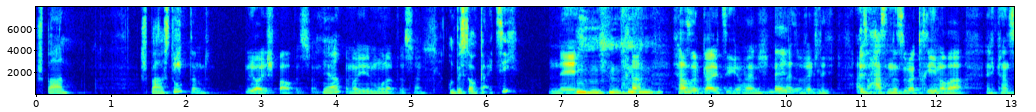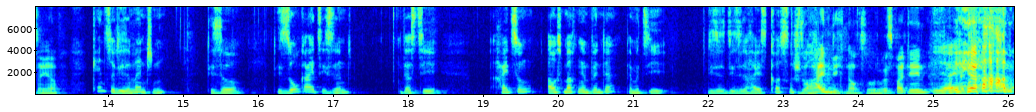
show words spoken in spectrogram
Sparen. Sparst du? Stimmt. Ja, ich spare ein bisschen. Ja? Immer jeden Monat ein bisschen. Und bist du auch geizig? Nee. ich hasse geizige Menschen. Echt? Also wirklich. Also hassen ist übertrieben, aber ich kann es nicht ab. Kennst du diese Menschen, die so, die so geizig sind, dass die Heizung ausmachen im Winter, damit sie diese, diese Heißkosten So sparen? heimlich noch so. Du bist bei denen, ja, ja. und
